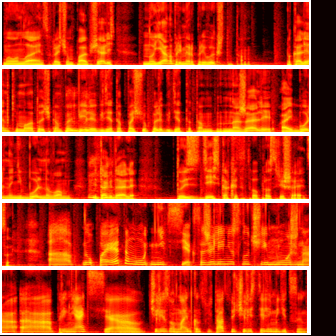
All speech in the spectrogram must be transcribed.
мы онлайн с врачом пообщались, но я, например, привык, что там по коленке молоточком побили, Мгм. где-то пощупали, где-то там нажали, ай, больно, не больно вам и Мгм. так далее. То есть здесь как этот вопрос решается? А, ну, поэтому не все, к сожалению, случаи можно а, принять а, через онлайн-консультацию, через телемедицину.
